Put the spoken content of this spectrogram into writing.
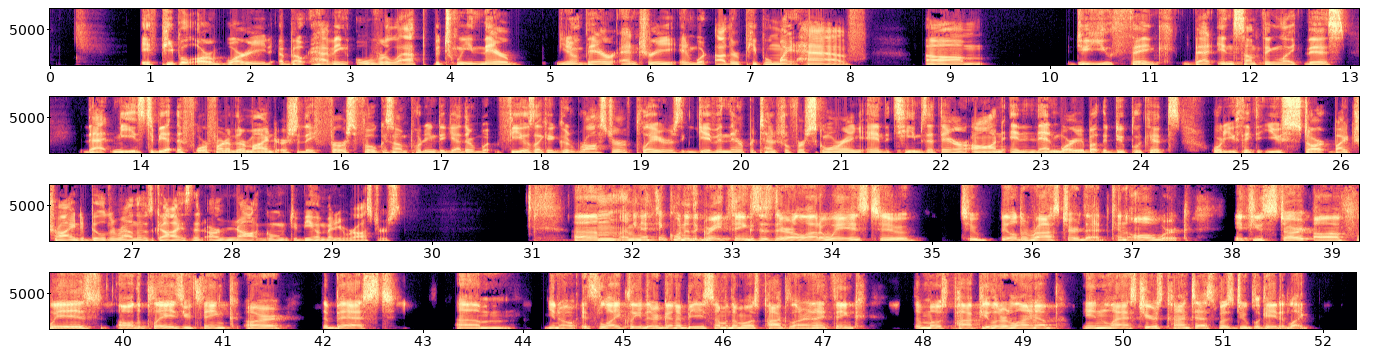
If people are worried about having overlap between their you know their entry and what other people might have, um, do you think that in something like this? That needs to be at the forefront of their mind, or should they first focus on putting together what feels like a good roster of players given their potential for scoring and the teams that they are on, and then worry about the duplicates? Or do you think that you start by trying to build around those guys that are not going to be on many rosters? Um, I mean, I think one of the great things is there are a lot of ways to to build a roster that can all work. If you start off with all the plays you think are the best, um, you know, it's likely they're going to be some of the most popular. And I think the most popular lineup in last year's contest was duplicated like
